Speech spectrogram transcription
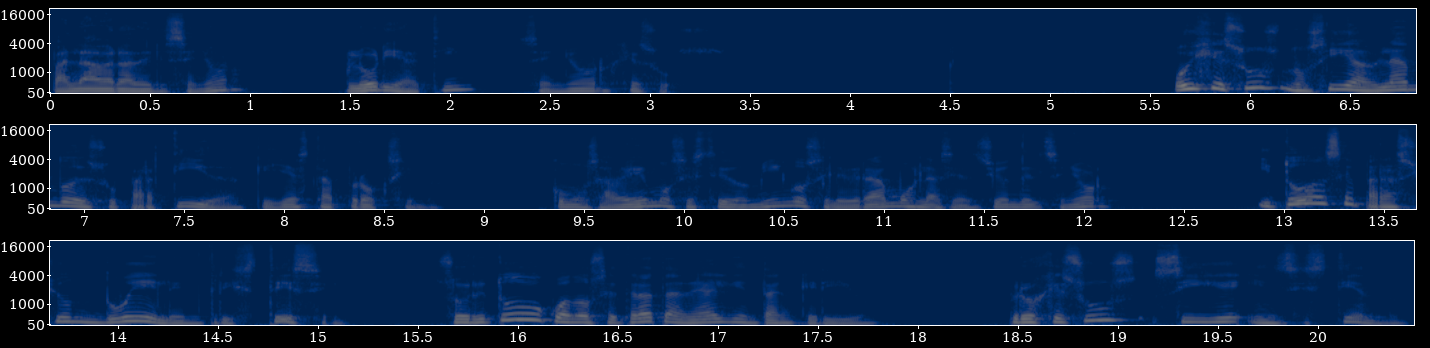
Palabra del Señor, gloria a ti, Señor Jesús. Hoy Jesús nos sigue hablando de su partida, que ya está próxima. Como sabemos, este domingo celebramos la ascensión del Señor, y toda separación duele, entristece, sobre todo cuando se trata de alguien tan querido. Pero Jesús sigue insistiendo.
